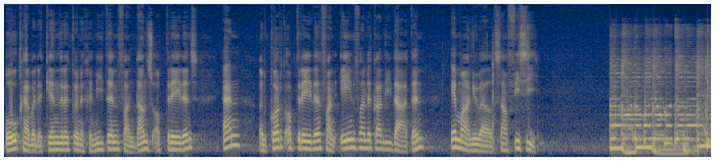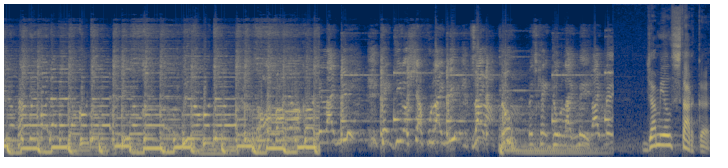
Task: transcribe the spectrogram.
Ook hebben de kinderen kunnen genieten van dansoptredens en een kort optreden van een van de kandidaten, Emmanuel Sanfisi. Jamil Starke,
